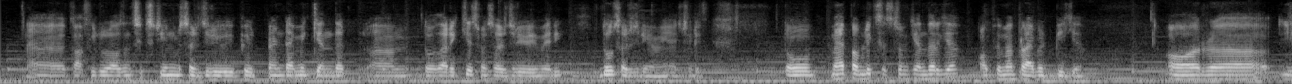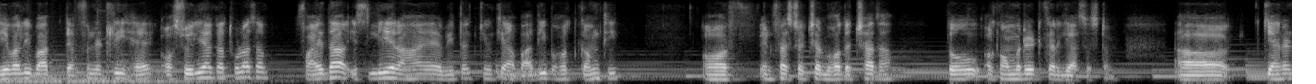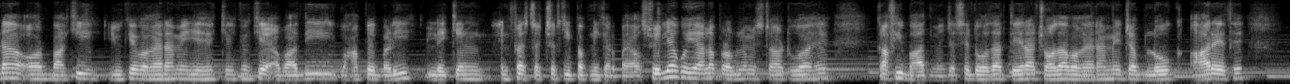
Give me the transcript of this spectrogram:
काफ़ी 2016 में सर्जरी हुई फिर पेंडेमिक के अंदर अम, 2021 में सर्जरी हुई मेरी। दो सर्जरी हुई एक्चुअली तो मैं पब्लिक सिस्टम के अंदर गया और फिर मैं प्राइवेट भी गया। और ये वाली बात डेफिनेटली है। ऑस्ट्रेलिया का थोड़ा सा फ़ायदा इसलिए रहा है अभी तक क्योंकि आबादी बहुत कम थी और इंफ्रास्ट्रक्चर बहुत अच्छा था तो अकोमोडेट कर गया सिस्टम कनाडा और बाकी यूके वगैरह में ये है कि क्योंकि आबादी वहाँ पे बढ़ी लेकिन इंफ्रास्ट्रक्चर कीप अप नहीं कर पाया। ऑस्ट्रेलिया को ये वाला प्रॉब्लम स्टार्ट हुआ है काफ़ी बाद में, जैसे 2013-14 वगैरह में जब लोग आ रहे थे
